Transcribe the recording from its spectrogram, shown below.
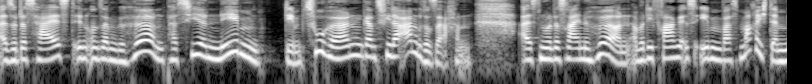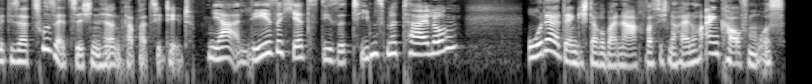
Also das heißt, in unserem Gehirn passieren neben dem Zuhören ganz viele andere Sachen als nur das reine Hören. Aber die Frage ist eben, was mache ich denn mit dieser zusätzlichen Hirnkapazität? Ja, lese ich jetzt diese Teams-Mitteilung? Oder denke ich darüber nach, was ich nachher noch einkaufen muss?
